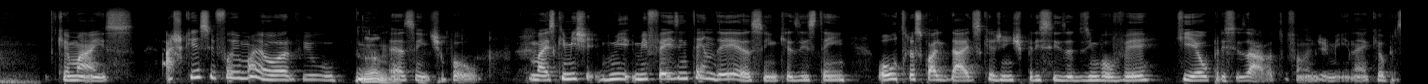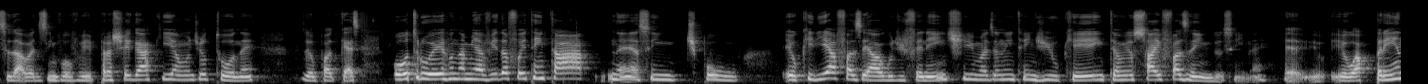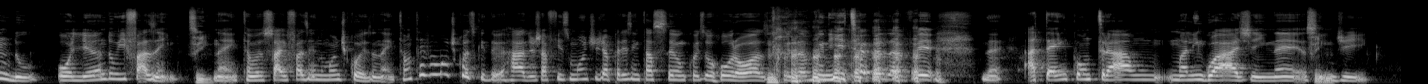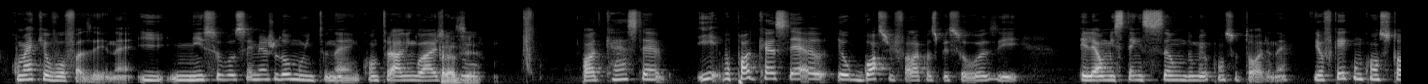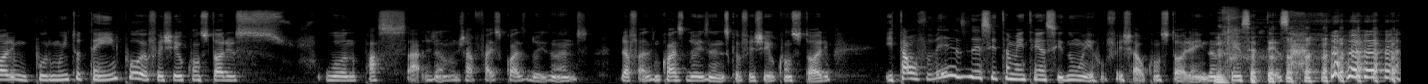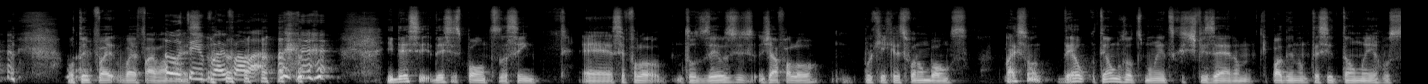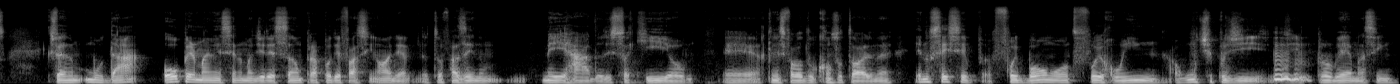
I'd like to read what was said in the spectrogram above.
que mais? Acho que esse foi o maior, viu? Não, É assim, tipo, mas que me, me, me fez entender, assim, que existem outras qualidades que a gente precisa desenvolver, que eu precisava, tô falando de mim, né? Que eu precisava desenvolver para chegar aqui aonde eu tô, né? Fazer o podcast. Outro erro na minha vida foi tentar, né, assim, tipo, eu queria fazer algo diferente, mas eu não entendi o que, então eu saio fazendo, assim, né? É, eu, eu aprendo olhando e fazendo Sim. né? Então eu saio fazendo um monte de coisa, né? Então teve um monte de coisa que deu errado, eu já fiz um monte de apresentação, coisa horrorosa, coisa bonita, coisa feia, né? Até encontrar um- uma linguagem, né? Assim, Sim. de como é que eu vou fazer, né? E nisso você me ajudou muito, né? Encontrar a linguagem Prazer. do podcast é e o podcast é eu gosto de falar com as pessoas e ele é uma extensão do meu consultório, né? Eu fiquei com o consultório por muito tempo, eu fechei o consultório o ano passado, já, faz quase dois anos, já fazem quase dois anos que eu fechei o consultório. E talvez esse também tenha sido um erro, fechar o consultório, ainda não tenho certeza. O tempo vai, vai falar o mais. tempo vai falar. E desse, desses pontos, assim, é, você falou todos os erros e já falou por que, que eles foram bons. Quais são. Tem, tem alguns outros momentos que te fizeram, que podem não ter sido tão erros, que mudar ou permanecer numa direção para poder falar assim: olha, eu tô fazendo meio errado isso aqui, ou. É, que nem você falou do consultório, né? Eu não sei se foi bom ou foi ruim, algum tipo de, de problema, assim.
